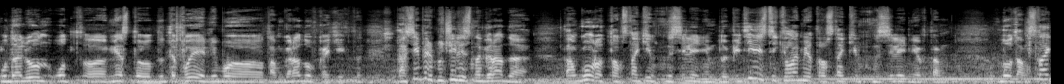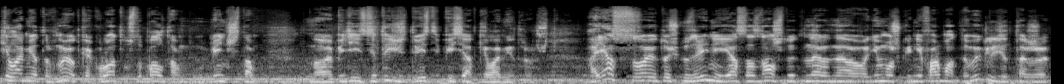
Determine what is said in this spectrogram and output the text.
удален от места ДТП, либо там городов каких-то. А все переключились на города. Там город там, с таким населением до 50 километров, с таким населением там, до там, 100 километров. Ну и вот как Руат выступал там меньше там 50 тысяч 250 километров. А я, с свою точку зрения, я осознал, что это, наверное, немножко неформатно выглядит. Также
